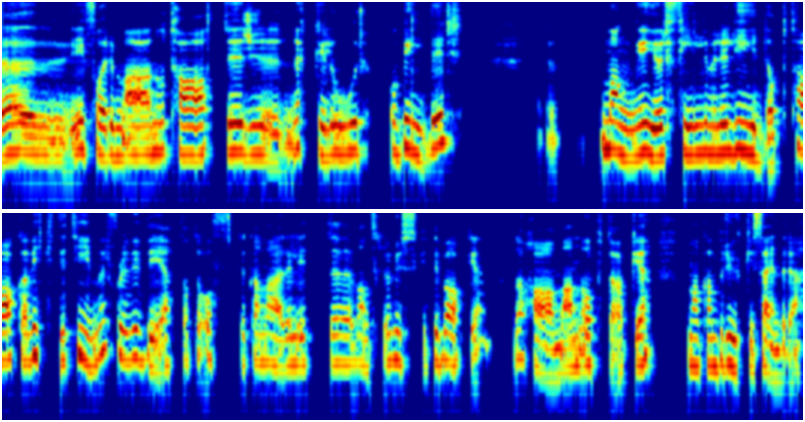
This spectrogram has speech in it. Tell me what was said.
i form av notater, nøkkelord og bilder mange gjør film eller lydopptak av viktige timer, fordi vi vet at det ofte kan være litt eh, vanskelig å huske tilbake. Da har man opptaket man kan bruke seinere.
